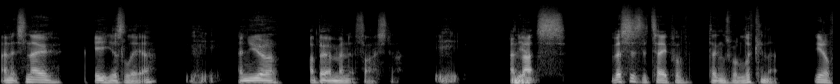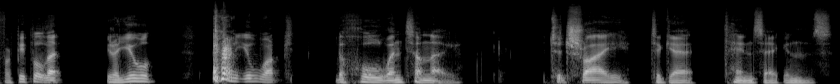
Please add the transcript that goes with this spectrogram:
and it's now eight years later, Mhm. and you're about a minute faster. Mhm. And Yeah. that's this is the type of things we're looking at. You know, for people that you know, you'll you'll work the whole winter now to try to get ten seconds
